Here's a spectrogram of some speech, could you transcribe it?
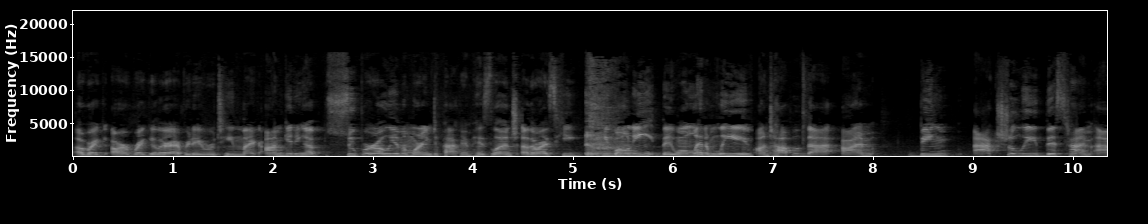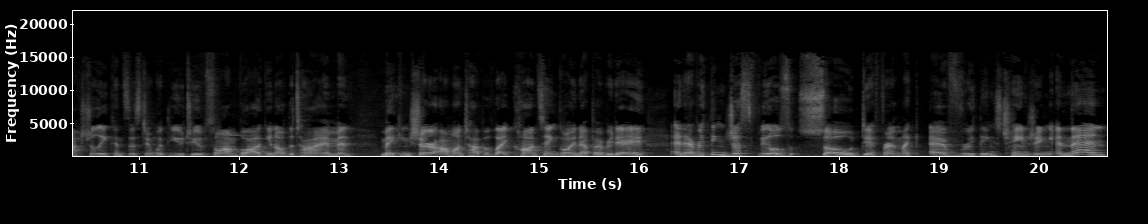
a reg- our regular everyday routine. Like I'm getting up super early in the morning to pack him his lunch. Otherwise, he he won't eat. They won't let him leave. On top of that, I'm being actually this time actually consistent with YouTube. So I'm vlogging all the time and making sure I'm on top of like content going up every day and everything just feels so different. Like everything's changing. And then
